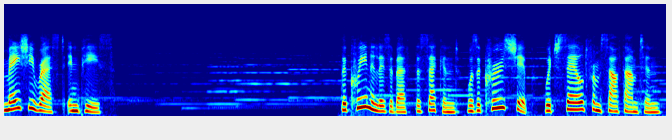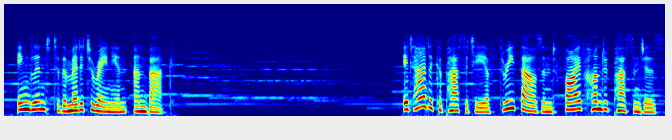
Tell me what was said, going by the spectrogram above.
May she rest in peace. The Queen Elizabeth II was a cruise ship which sailed from Southampton, England to the Mediterranean and back. It had a capacity of 3,500 passengers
